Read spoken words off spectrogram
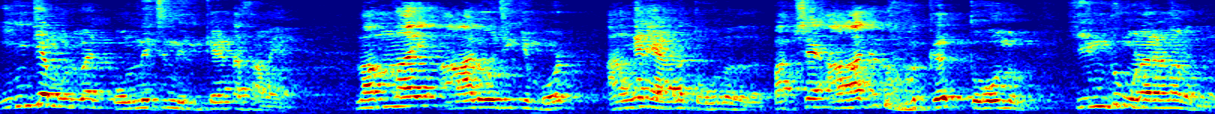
ഇന്ത്യ മുഴുവൻ ഒന്നിച്ച് നിൽക്കേണ്ട സമയം. നന്നായി ആലോചിക്കുമ്പോൾ അങ്ങനെയാണ് തോന്നുന്നത്. പക്ഷെ ആദ്യം നമുക്ക് തോന്നും ഹിന്ദു ഉണരണമെന്ന്.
